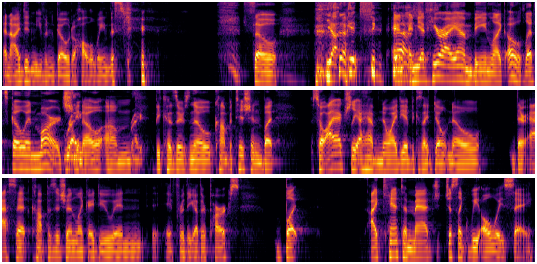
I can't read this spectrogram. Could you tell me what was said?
and I didn't even go to Halloween this year. so, Yeah, it's and, and yet here I am being like, oh, let's go in March, you know, um, Right. because there's no competition. But so I actually I have no idea because I don't know their asset composition like I do in, in for the other parks. But I can't imagine, just like we always say,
